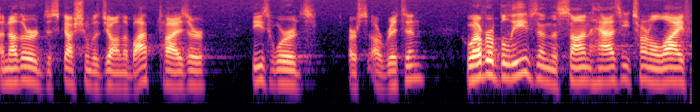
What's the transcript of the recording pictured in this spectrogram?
another discussion with John the Baptizer, these words are, are written Whoever believes in the Son has eternal life.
